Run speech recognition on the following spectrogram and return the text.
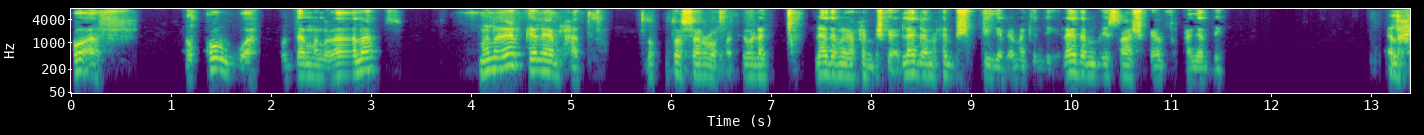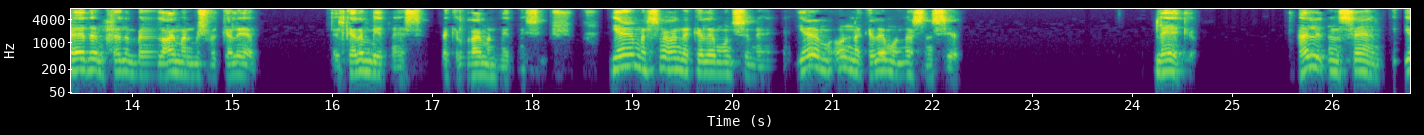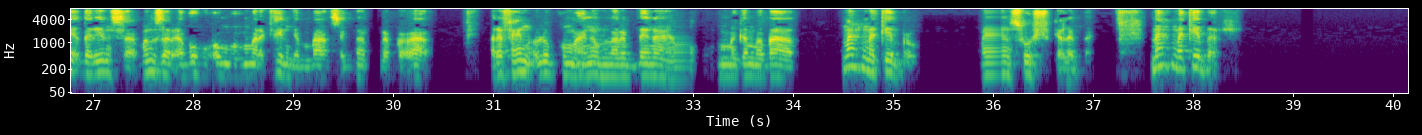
وقف بقوة قدام الغلط من غير كلام حتى بتصرفك. يقول لك لا ده ما يحبش كده لا ده ما يحبش يجي الأماكن دي لا ده ما بيصنعش كلام في الحاجات دي. الخادم خادم بالعمل مش بالكلام. الكلام بيتناسي لكن العمل ما يتنسيش. يا ما سمعنا كلام ونسيناه يا ما قلنا كلام والناس نسيت لكن هل الإنسان يقدر ينسى منظر أبوه وأمه هم راكعين جنب بعض سجدان بعض رافعين قلوبهم عينهم لربنا هم جنب بعض؟ مهما كبروا ما ينسوش الكلام ده. مهما كبر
